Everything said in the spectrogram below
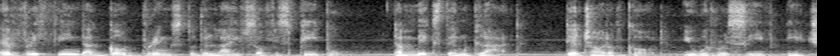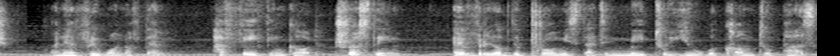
Everything that God brings to the lives of His people that makes them glad, dear child of God, you would receive each and every one of them. Have faith in God, trust Him. Every of the promise that He made to you will come to pass.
